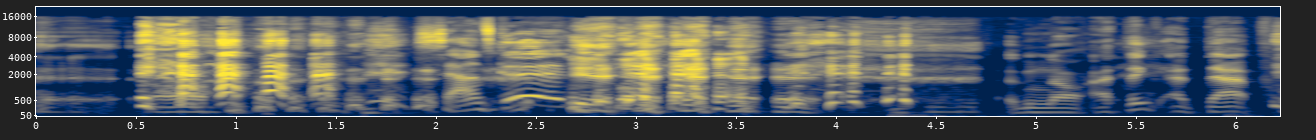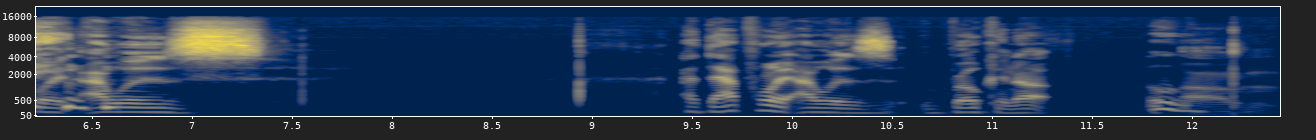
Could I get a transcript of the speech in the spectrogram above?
Sounds good. No, I think at that point I was. At that point, I was broken up. Um,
